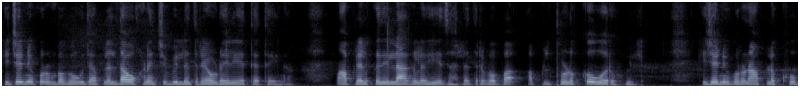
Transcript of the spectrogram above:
की जेणेकरून बाबा उद्या आपल्याला दवाखान्याची बिलं तर एवढ्याला येतात आहे ना. मग आपल्याला कधी लागलं हे झालं तर बाबा आपलं थोडं कवर होईल. की जेणेकरून आपलं खूप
